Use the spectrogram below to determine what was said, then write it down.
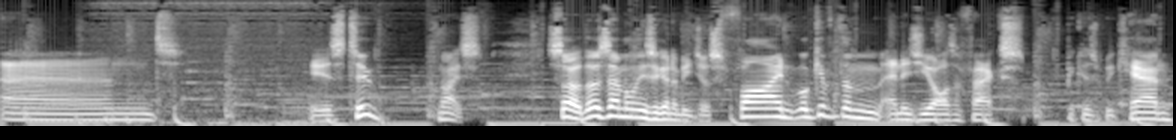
and here's two. Nice. So those Emily's are going to be just fine. We'll give them energy artifacts because we can.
